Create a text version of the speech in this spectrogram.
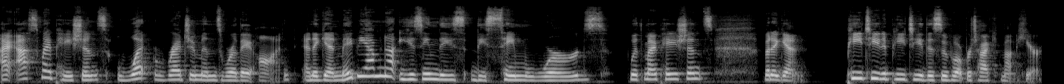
I ask my patients what regimens were they on? And again, maybe I'm not using these, these same words with my patients, but again, PT to PT, this is what we're talking about here.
